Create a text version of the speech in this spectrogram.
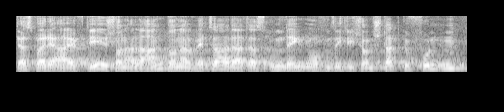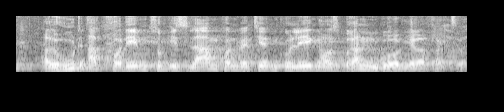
Das bei der AfD ist schon allerhand Donnerwetter, da hat das Umdenken offensichtlich schon stattgefunden. Also Hut ab vor dem zum Islam konvertierten Kollegen aus Brandenburg Ihrer Fraktion.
